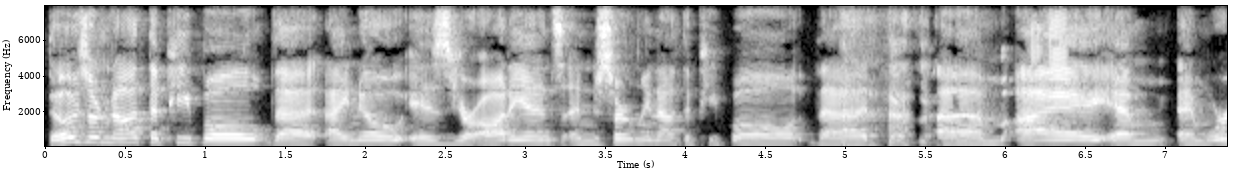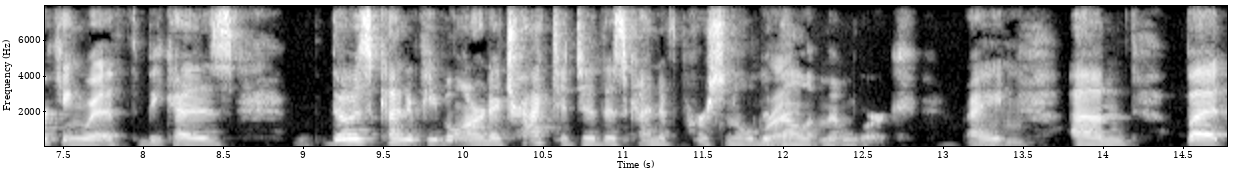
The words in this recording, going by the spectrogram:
those are not the people that i know is your audience and certainly not the people that um, I am am working with because those kind of people aren't attracted to this kind of personal Right. development work, right? Mhm. Um, but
